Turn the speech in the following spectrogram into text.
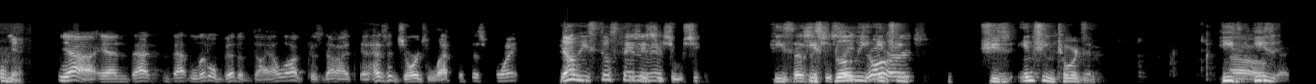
yeah, yeah, and that that little bit of dialogue because now it, hasn't George left at this point. No, he's still standing she, there. She, she, he's he's slowly inching. She's inching towards him. He's oh, he's okay.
